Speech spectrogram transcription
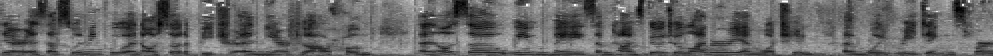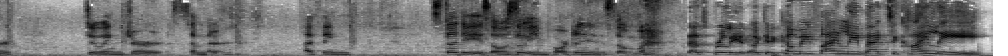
there is a swimming pool and also the beach and near to our home. And also we may sometimes go to library and watching and um, readings for during the summer. I think study is also important in summer. That's brilliant. Okay, coming finally back to Kylie.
